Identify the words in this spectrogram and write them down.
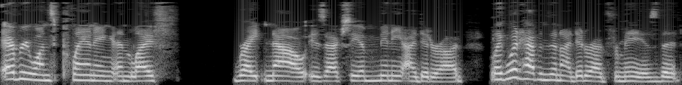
everyone's planning and life right now is actually a mini Iditarod. Like what happens in Iditarod for me is that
